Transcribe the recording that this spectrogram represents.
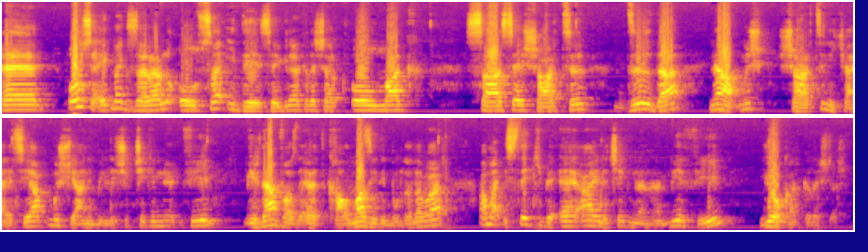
Ee, oysa ekmek zararlı olsa idi sevgili arkadaşlar olmak sase şartı dı da ne yapmış? Şartın hikayesi yapmış. Yani birleşik çekimli fiil birden fazla evet kalmaz idi burada da var. Ama istek gibi EA ile çekimlenen bir fiil yok arkadaşlar.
